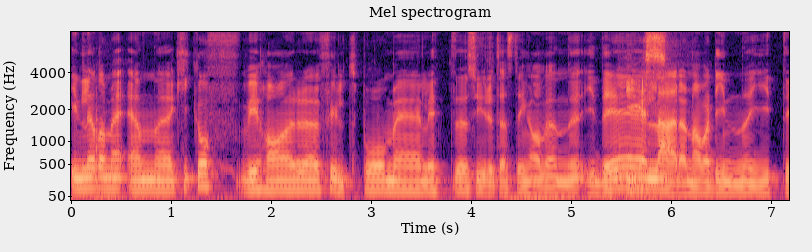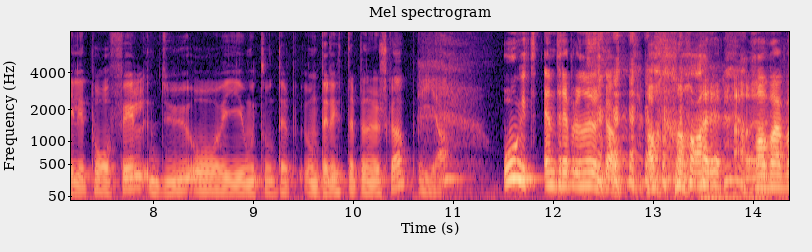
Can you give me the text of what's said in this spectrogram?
innleda med en eh, kickoff. Vi har eh, fylt på med litt syretesting av en idé. Yes. Læreren har vært inne, gitt det litt påfyll. Du og vi i Ungt Entreprenørskap. Ja. Ungt entreprenørskap har, har,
